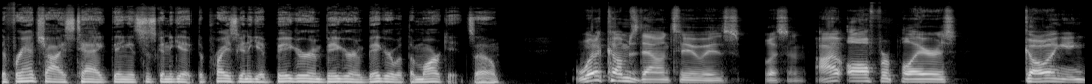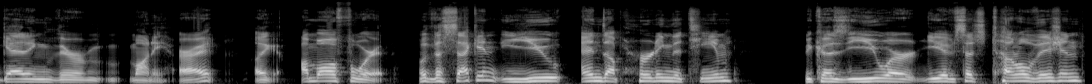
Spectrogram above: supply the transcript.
the franchise tag thing it's just going to get the price is going to get bigger and bigger and bigger with the market. So What it comes down to is listen, I'm all for players going and getting their money, all right? Like, I'm all for it. But the second you end up hurting the team because you are you have such tunnel vision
